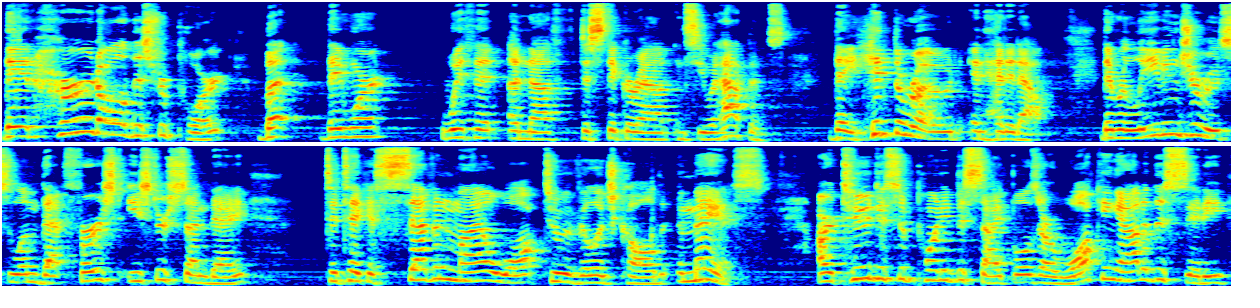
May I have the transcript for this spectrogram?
They had heard all this report, but they weren't with it enough to stick around and see what happens they hit the road and headed out. They were leaving Jerusalem that first Easter Sunday to take a seven mile walk to a village called Emmaus. Our two disappointed disciples are walking out of the city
